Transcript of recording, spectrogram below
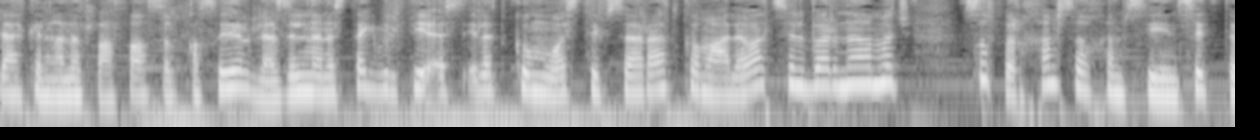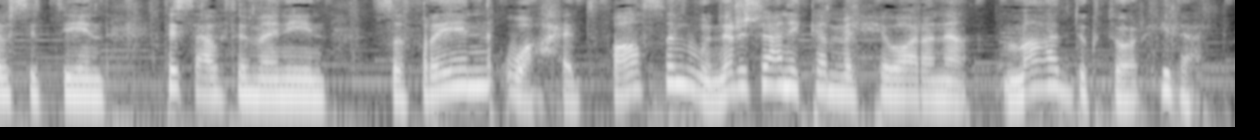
لكن هنطلع فاصل قصير لازلنا نستقبل فيه أسئلتكم واستفساراتكم على واتس البرنامج 055 66 89 صفرين واحد فاصل. ونرجع نكمل حوارنا مع الدكتور هلال.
